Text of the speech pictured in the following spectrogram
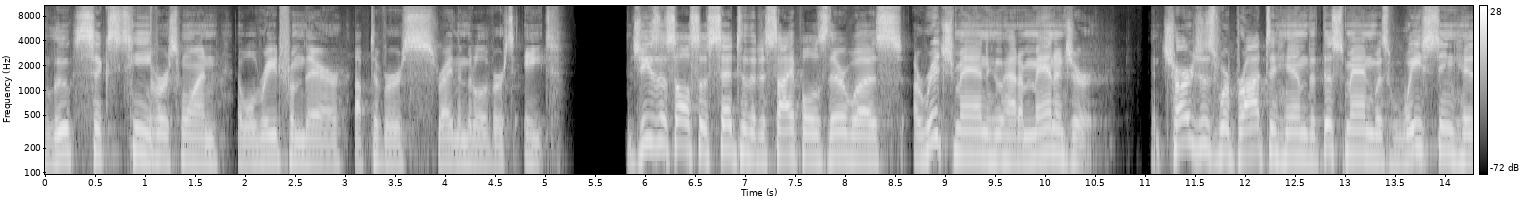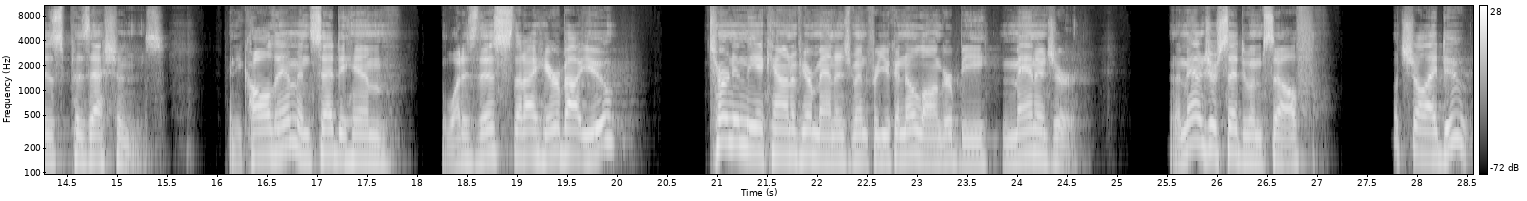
Luke 16, verse 1, and we'll read from there up to verse, right in the middle of verse 8. Jesus also said to the disciples, There was a rich man who had a manager, and charges were brought to him that this man was wasting his possessions. And he called him and said to him, what is this that I hear about you? Turn in the account of your management, for you can no longer be manager. And the manager said to himself, What shall I do?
